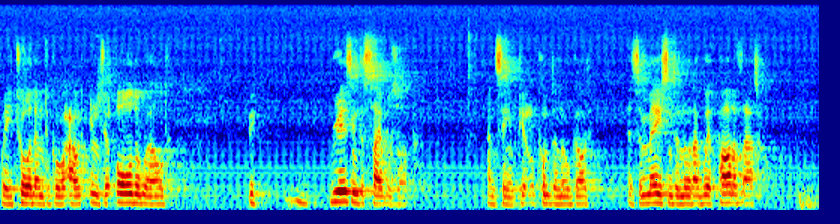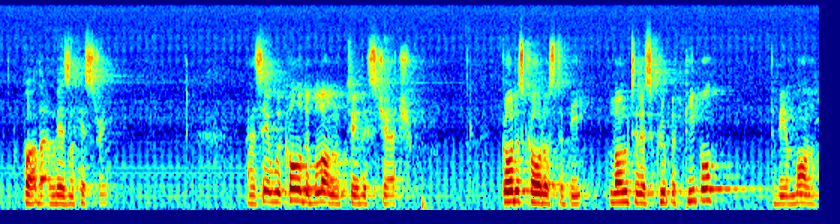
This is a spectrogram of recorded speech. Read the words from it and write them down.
where he told them to go out into all the world, raising disciples up and seeing people come to know God. It's amazing to know that we're part of that, part of that amazing history. And say we're called to belong to this church. God has called us to be belong to this group of people, to be among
